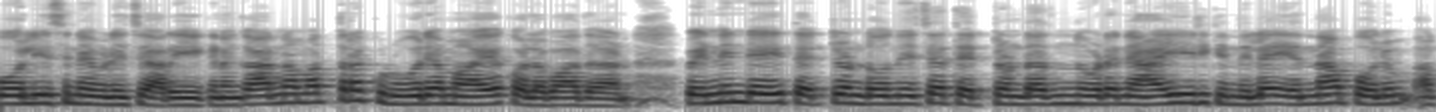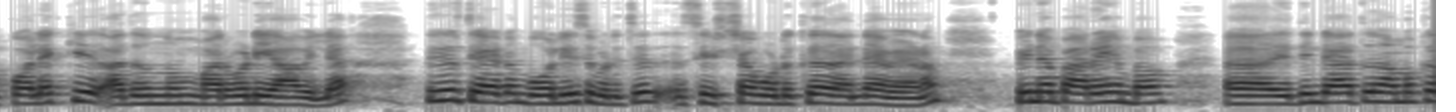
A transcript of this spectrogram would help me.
പോലീസിനെ വിളിച്ച് അറിയിക്കണം. കാരണം അത്ര ക്രൂരമായ കൊലപാതകമാണ്. പെണ്ണിന്റെ ഈ തെറ്റുണ്ടോ എന്ന് വെച്ചാൽ തെറ്റുണ്ട്. അതൊന്നും ഇവിടെ ന്യായീകരിക്കുന്നില്ല. എന്നാൽ പോലും ആ കൊലയ്ക്ക് അതൊന്നും മറുപടി ആവില്ല. തീർച്ചയായിട്ടും പോലീസ് പിടിച്ച് ശിക്ഷ കൊടുക്കുക തന്നെ വേണം. പിന്നെ പറയുമ്പം ഇതിന്റെ അകത്ത് നമുക്ക്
